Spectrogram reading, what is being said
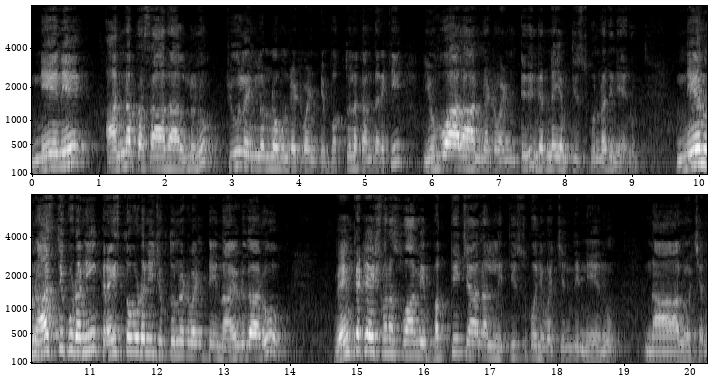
నేనే అన్న ప్రసాదాలను క్యూ లైన్లలో ఉండేటువంటి భక్తులకందరికీ ఇవ్వాలా అన్నటువంటిది నిర్ణయం తీసుకున్నది నేను. నేను నాస్తికుడని క్రైస్తవుడని చెప్తున్నటువంటి నాయుడు గారు వెంకటేశ్వర స్వామి భక్తి ఛానల్ని తీసుకొని వచ్చింది నేను. నా ఆలోచన.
